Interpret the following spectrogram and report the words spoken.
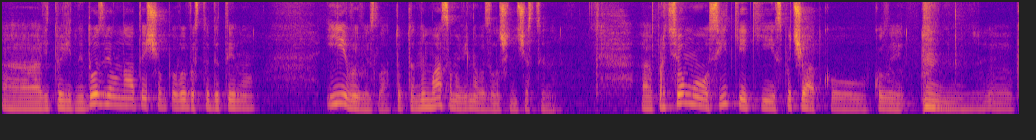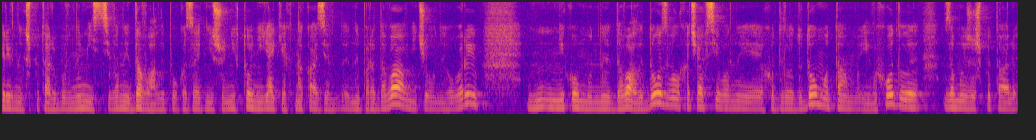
е, відповідний дозвіл на те, щоб вивезти дитину, і вивезла. Тобто нема самовільного залишення частини. Е, При цьому свідки, які спочатку, коли е, керівник шпиталю був на місці, вони давали покази одні, що ніхто ніяких наказів не передавав, нічого не говорив, нікому не давали дозвіл, хоча всі вони ходили додому там і виходили за межі шпиталю.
